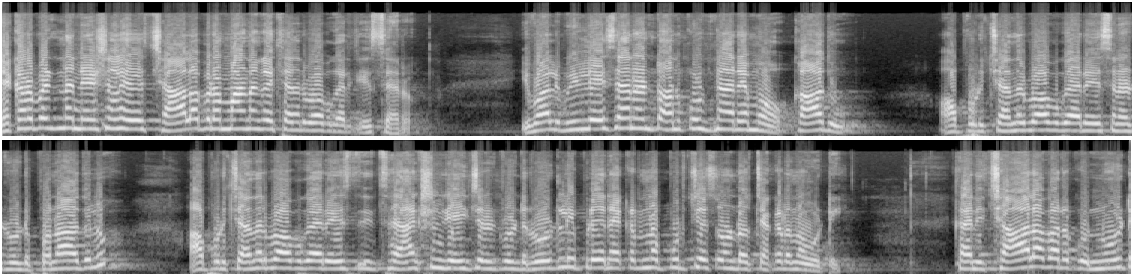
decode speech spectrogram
ఎక్కడ పెట్టినా నేషనల్ హైవే చాలా బ్రహ్మాండంగా చంద్రబాబు గారు చేశారు. ఇవాళ వీళ్ళు వేశానంటూ అనుకుంటున్నారేమో కాదు. అప్పుడు చంద్రబాబు గారు వేసినటువంటి పునాదులు అప్పుడు చంద్రబాబు గారు వేసి శాంక్షన్ చేయించినటువంటి రోడ్లు ఇప్పుడైనా ఎక్కడన్నా పూర్తి చేసి ఉండొచ్చు ఎక్కడన్నా ఒకటి. కానీ చాలా వరకు నూట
